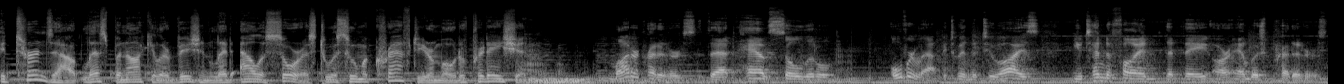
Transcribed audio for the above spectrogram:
It turns out less binocular vision led Allosaurus to assume a craftier mode of predation. Modern predators that have so little overlap between the two eyes, you tend to find that they are ambush predators,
